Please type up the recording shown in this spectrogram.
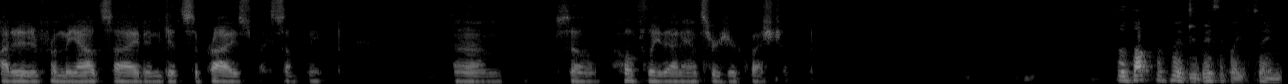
audited from the outside and get surprised by something. Um, so hopefully that answers your question. So Dr. Smith, you're basically saying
